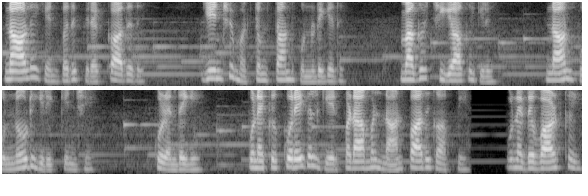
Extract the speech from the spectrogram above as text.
நாளை என்பது பிறக்காதது. இன்று மட்டும்தான் உன்னுடையது. மகிழ்ச்சியாக இரு. நான் உன்னோடு இருக்கின்றேன். குழந்தையே உனக்கு குறைகள் ஏற்படாமல் நான் பாதுகாப்பேன். உனது வாழ்க்கை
